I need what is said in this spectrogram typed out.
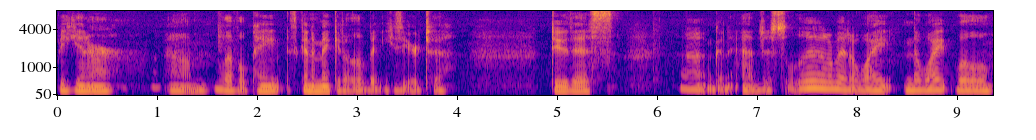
beginner um, level paint is going to make it a little bit easier to do this. I'm going to add just a little bit of white, and the white will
